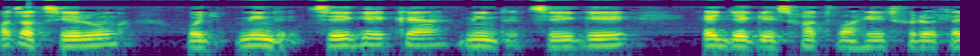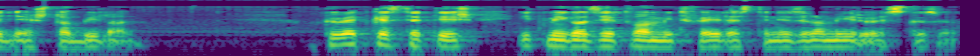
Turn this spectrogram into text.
Az a célunk, hogy mind CGK, mind CG 1,67 fölött legyen stabilan. A következtetés, itt még azért van mit fejleszteni ezen a mérőeszközön.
